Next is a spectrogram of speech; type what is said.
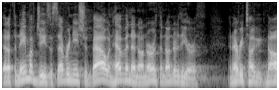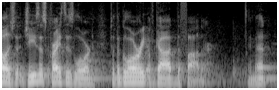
that at the name of Jesus every knee should bow in heaven and on earth and under the earth, and every tongue acknowledge that Jesus Christ is Lord to the glory of God the Father. Amen.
